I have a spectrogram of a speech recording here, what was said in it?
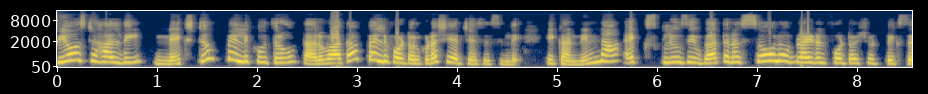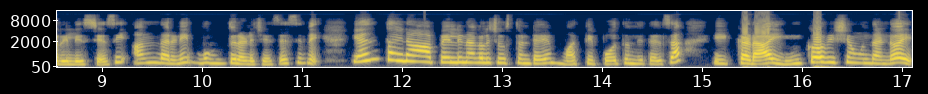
ఫియోస్ట్ హల్దీ నెక్స్ట్ పెళ్ళి కూతురు తర్వాత పెళ్ళి ఫోటోలు కూడా షేర్ చేసేసింది. ఇక నిన్న ఎక్స్క్లూజివ్గా తన solo bridal photoshoot pics release చేసి అందరినీ ముగ్ధులను చేసేసింది. ఎంతైనా ఆ పెళ్ళి నగలు చూస్తుంటే మత్తిపోతుంది తెలుసా? ఇక్కడ ఇంకో విషయం ఉందండోయ్.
